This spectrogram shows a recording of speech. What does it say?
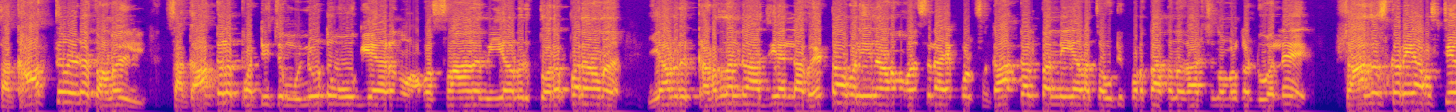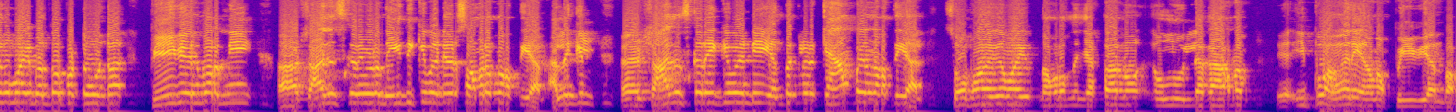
സഖാക്കളുടെ തണലിൽ സഖാക്കളെ പറ്റിച്ച് മുന്നോട്ട് പോവുകയായിരുന്നു. അവസാനം ഇയാൾ ഒരു തുരപ്പനാണ്. ഇയാൾ ഒരു കടന്നൽ രാജ്യമല്ല വേട്ടാവളിയനാണെന്ന് മനസ്സിലായപ്പോൾ സഖാക്കൾ തന്നെ ഇയാളെ ചവിട്ടി പുറത്താക്കുന്ന കാഴ്ച നമ്മൾ കണ്ടു അല്ലേ? ഷാജസ്കറി അറസ്റ്റ് ചെയ്തതുമായി ബന്ധപ്പെട്ടുകൊണ്ട് പി വി അൻവർ നീ ഷാജസ്കറിയുടെ നീതിക്ക് വേണ്ടി ഒരു സമരം നടത്തിയാൽ അല്ലെങ്കിൽ ഷാജസ്കറിക്ക് വേണ്ടി എന്തെങ്കിലും ഒരു ക്യാമ്പയിൻ നടത്തിയാൽ സ്വാഭാവികമായും നമ്മളൊന്നും ഞെട്ടാനോ ഒന്നുമില്ല കാരണം ഇപ്പൊ അങ്ങനെയാണ് പി വി അൻവർ?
